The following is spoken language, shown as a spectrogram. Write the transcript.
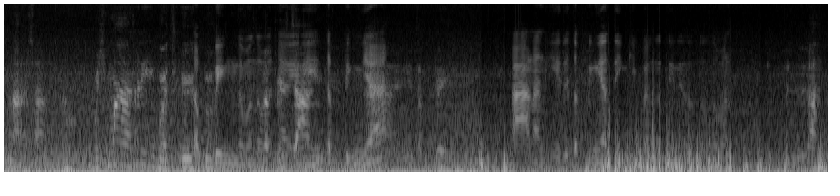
Enak san. Wis mari buat tebing teman-teman Lebih ya ini tebingnya Nah, ini tebing. kanan kiri tebingnya tinggi banget ini teman-teman Belah ini.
